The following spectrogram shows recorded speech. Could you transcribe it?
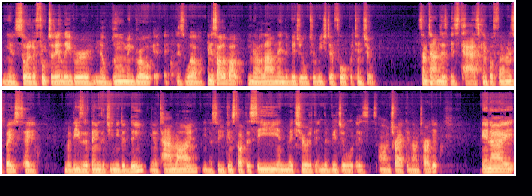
you know sort of the fruits of their labor you know bloom and grow as well and it's all about you know allowing the individual to reach their full potential sometimes it's, it's task and performance based hey you know these are the things that you need to do you know timeline you know so you can start to see and make sure that the individual is on track and on target and i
